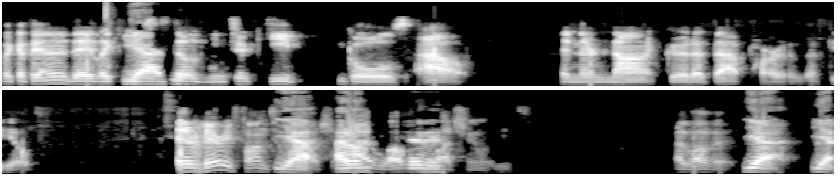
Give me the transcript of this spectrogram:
like at the end of the day, like you Yeah, still need to keep goals out, and they're not good at that part of the field. And they're very fun to Yeah, watch. I don't I love think it is. watching Leeds. I love it. Yeah, yeah,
